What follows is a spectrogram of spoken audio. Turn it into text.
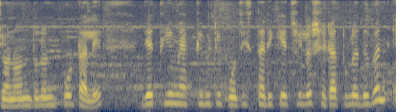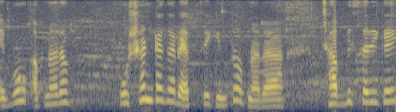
জন আন্দোলন পোর্টালে যে থিম অ্যাক্টিভিটি পঁচিশ তারিখে ছিল সেটা তুলে দেবেন এবং আপনারা পোষণ টাকার অ্যাপসে কিন্তু আপনারা ছাব্বিশ তারিখেই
